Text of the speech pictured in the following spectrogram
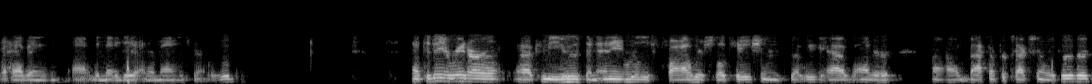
by having uh, the metadata under management with Rubrik. Now today, Radar uh, can be used in any really file-rich locations that we have under uh, backup protection with Rubrik.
